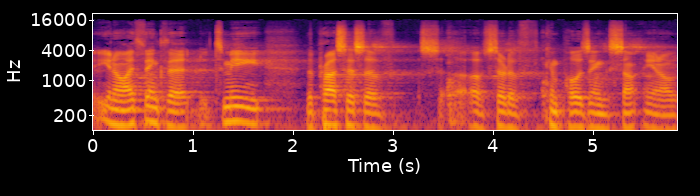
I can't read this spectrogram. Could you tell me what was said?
you know, I think that to me, the process of of sort of composing some, you know,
